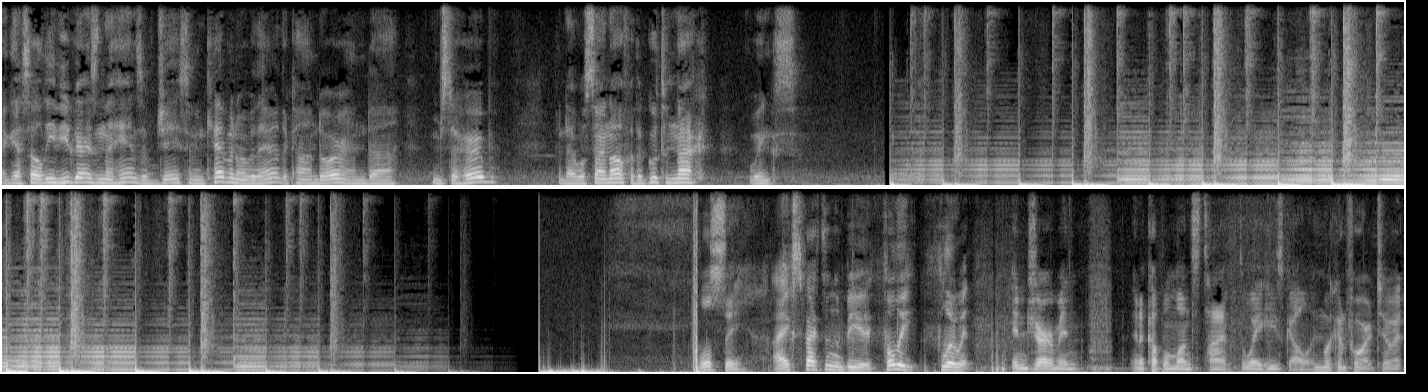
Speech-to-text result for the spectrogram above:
I guess I'll leave you guys in the hands of Jason and Kevin over there, the Condor, and uh, Mr. Herb, and I will sign off with a Guten Nacht, winks. We'll see. I expect him to be fully fluent in German in a couple months' time, the way he's going. I'm looking forward to it.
